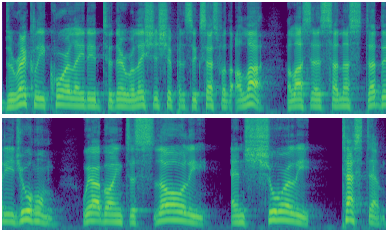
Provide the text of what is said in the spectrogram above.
directly correlated to their relationship and success with Allah. Allah says, Sanastadrijuhum. We are going to slowly and surely test them.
